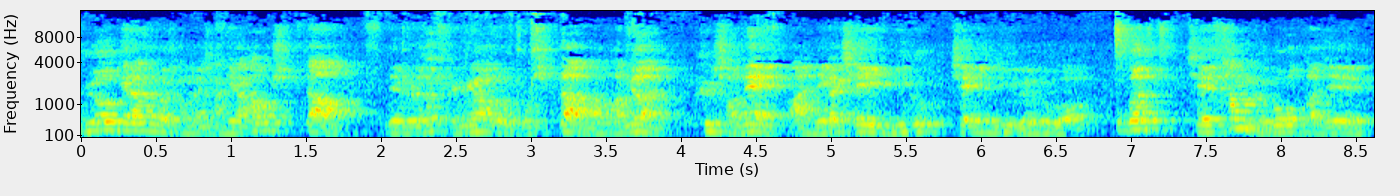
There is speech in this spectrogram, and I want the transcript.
무역이라는 걸 정말 자기가 하고 싶다. 네, 그래서 경영학을 오고 싶다라고 하면 그 전에 아 내가 제2미국 제2 외국어 혹은 제3 외국어까지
